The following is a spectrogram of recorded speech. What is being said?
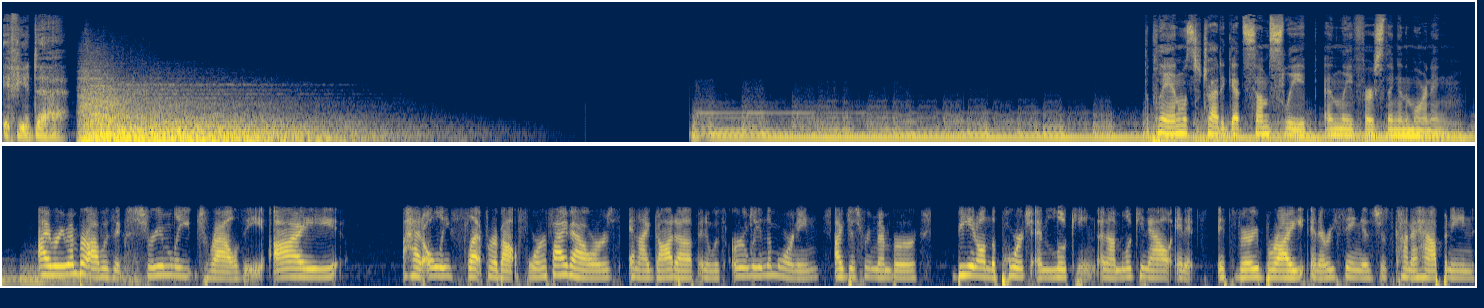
if you dare. The plan was to try to get some sleep and leave first thing in the morning. I remember I was extremely drowsy. I had only slept for about four or five hours and I got up and it was early in the morning. I just remember being on the porch and looking and I'm looking out and it's it's very bright and everything is just kind of happening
